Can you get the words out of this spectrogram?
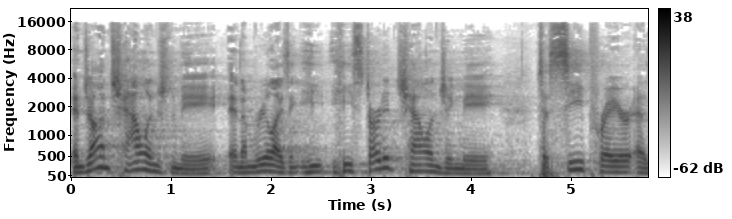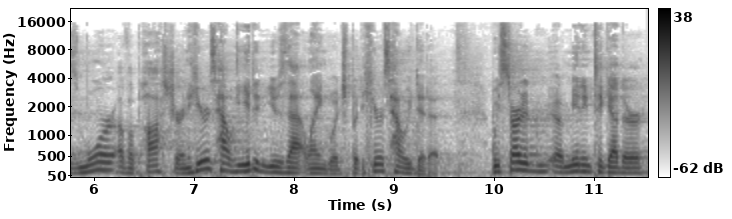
And John challenged me, and I'm realizing he, he started challenging me to see prayer as more of a posture. And here's how he, didn't use that language, but here's how he did it. We started uh, meeting together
